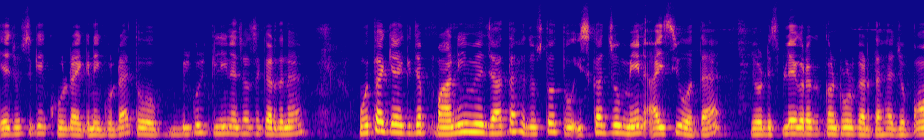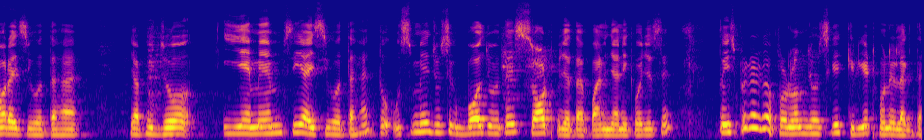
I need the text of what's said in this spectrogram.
ये जो है कि खुल रहा है कि नहीं खुल रहा है तो बिल्कुल क्लीन अच्छा से कर देना है। होता क्या है कि जब पानी में जाता है दोस्तों तो इसका जो मेन आईसी होता है, जो डिस्प्ले वगैरह का कंट्रोल करता है, जो पावर आईसी होता है, या फिर जो ई एम एम सी आई सी होता है तो उसमें जो बॉल जो होता है शॉर्ट हो जाता है पानी जाने की वजह से। तो इस प्रकार का प्रॉब्लम जो है कि क्रिएट होने लगता है।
